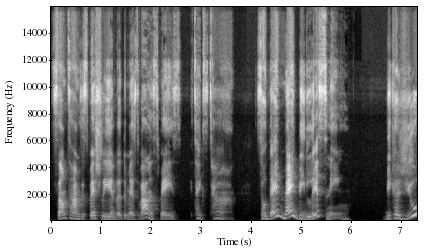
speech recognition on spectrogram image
Sometimes, especially in the domestic violence space, it takes time. So they may be listening because you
